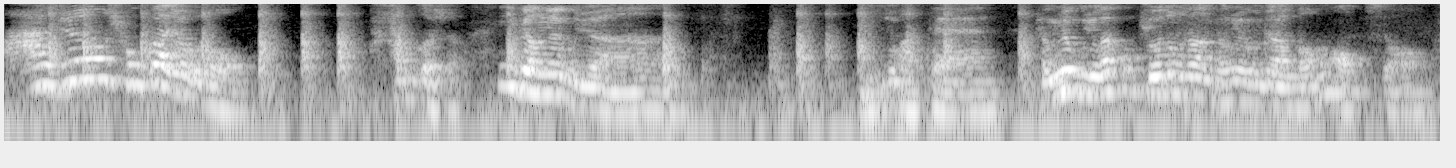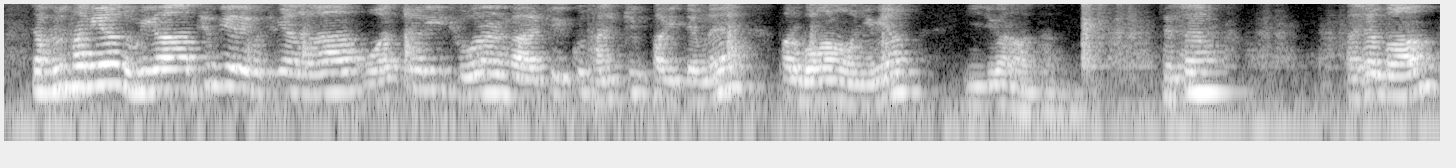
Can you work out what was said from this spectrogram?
아주 효과적으로 다 묶었어. 이 병렬 구조야. 구조 같아. 병렬 구조가 꼭 주어 동사한 병렬 구조란 법은 없어. 자 그렇다면 우리가 표기해야 될 것 중에 하나가 원절이 주어라는 거알수 있고 단수집하기 때문에 바로 뭐가 나오냐면 이지가 나왔다는 거. 됐어요? 다시 한번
